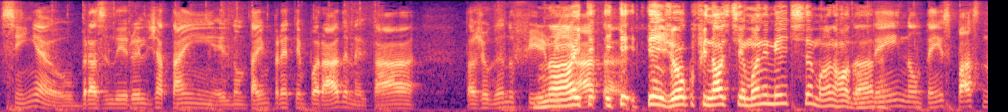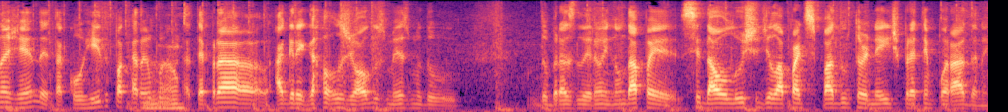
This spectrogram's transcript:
sim, é, o brasileiro ele já tá em. Ele não tá em pré-temporada, né? Ele tá, tá jogando firme. Não, já, e, tá... e te, tem jogo final de semana e meio de semana rodada. Não tem, não tem espaço na agenda, tá corrido pra caramba. Não. Até pra agregar os jogos mesmo do, do Brasileirão. E não dá pra se dar o luxo de ir lá participar de um torneio de pré-temporada, né?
